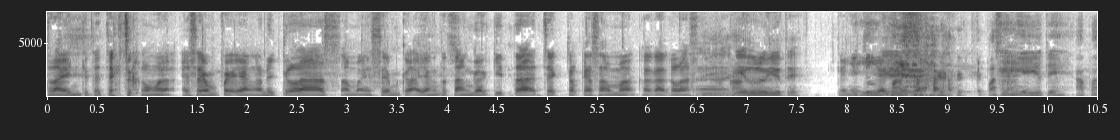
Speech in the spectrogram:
selain kita cekcok sama SMP yang ada di kelas sama SMK yang tetangga kita cekcoknya sama kakak kelas nah, juga. ini lu yut ya kayaknya itu iya pas, ya pas ini ya Yud ya, apa?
